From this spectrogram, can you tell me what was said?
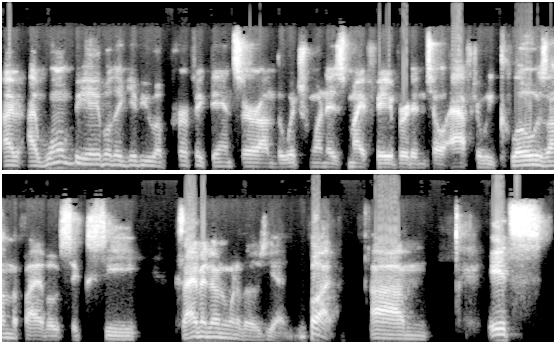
I, I, won't be able to give you a perfect answer on the which one is my favorite until after we close on the 506C, because I haven't done one of those yet. But um, it's,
